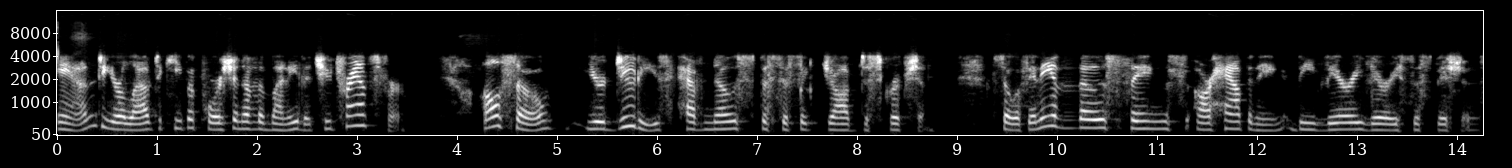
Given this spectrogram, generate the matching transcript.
And you're allowed to keep a portion of the money that you transfer. Also, your duties have no specific job description. So if any of those things are happening, be very, very suspicious.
